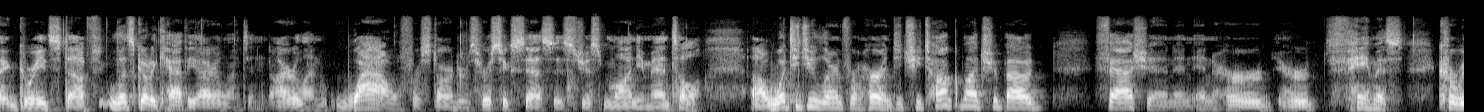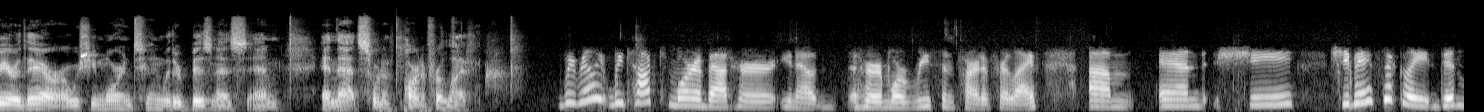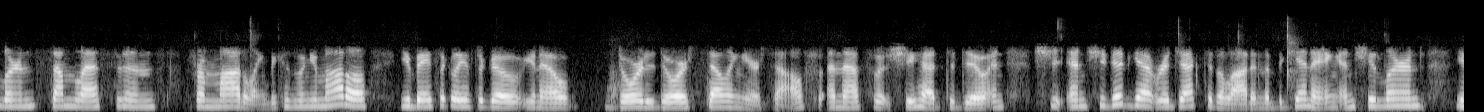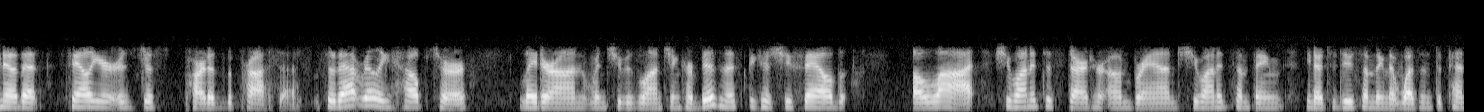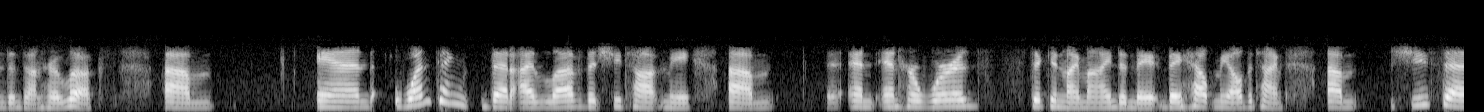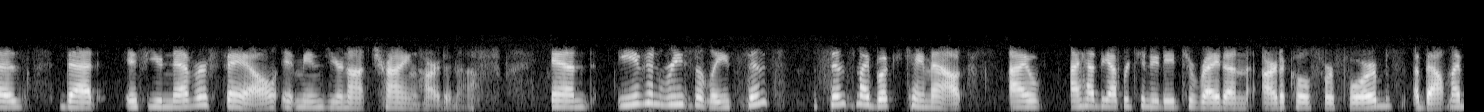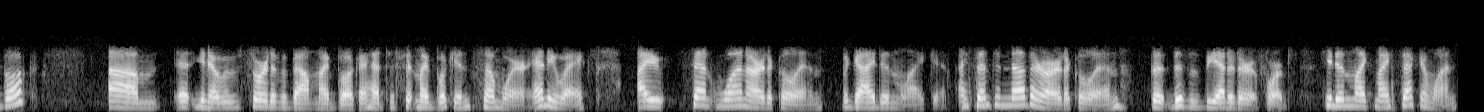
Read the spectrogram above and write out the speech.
Great stuff. Let's go to Kathy Ireland. In Ireland, wow, for starters, her success is just monumental. Uh, what did you learn from her, and did she talk much about fashion and, and her her famous career there, or was she more in tune with her business and and that sort of part of her life? We really we talked more about her, you know, her more recent part of her life, um, and she she basically did learn some lessons from modeling because when you model, you basically have to go, you know, door to door selling yourself and that's what she had to do and she and she did get rejected a lot in the beginning and she learned, you know, that failure is just part of the process. So that really helped her later on when she was launching her business because she failed a lot. She wanted to start her own brand. She wanted something, you know, to do something that wasn't dependent on her looks. Um, and one thing that I love that she taught me, um, and and her words stick in my mind, and they they help me all the time. Um, she says that if you never fail, it means you're not trying hard enough. And even recently, since since my book came out, I I had the opportunity to write an article for Forbes about my book. Um, it, you know, it was sort of about my book. I had to fit my book in somewhere. Anyway, I sent one article in. The guy didn't like it. I sent another article in. The, this is the editor at Forbes. He didn't like my second one.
